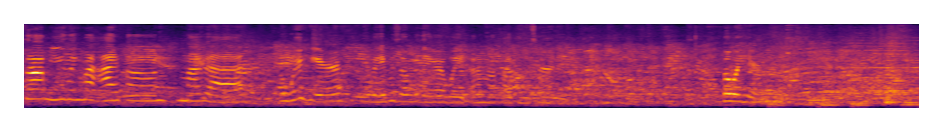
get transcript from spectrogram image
So I'm using my iPhone, my bad. But we're here. The baby's over there. Wait, I don't know if I can turn it. But we're here.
